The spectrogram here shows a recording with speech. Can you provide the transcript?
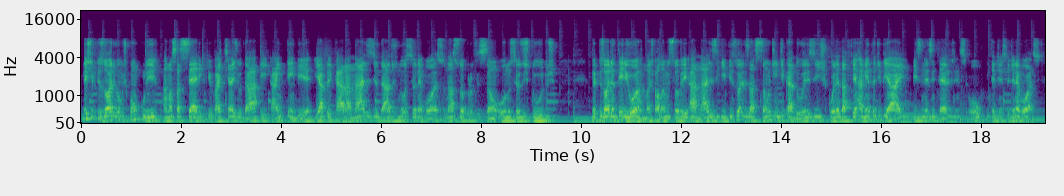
Neste episódio, vamos concluir a nossa série que vai te ajudar a entender e aplicar a análise de dados no seu negócio, na sua profissão ou nos seus estudos. No episódio anterior, nós falamos sobre análise e visualização de indicadores e escolha da ferramenta de BI, Business Intelligence, ou inteligência de negócio.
